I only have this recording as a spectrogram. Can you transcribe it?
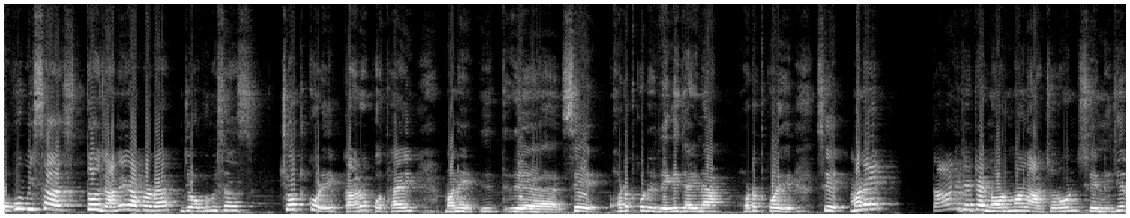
অপু বিশ্বাস, তো জানেন আপনারা যে অপু বিশ্বাস চট করে কারও কথায় মানে সে হঠাৎ করে রেগে যায় না, হঠাৎ করে সে মানে তার যেটা নর্মাল আচরণ, সে নিজের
